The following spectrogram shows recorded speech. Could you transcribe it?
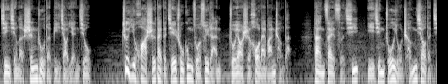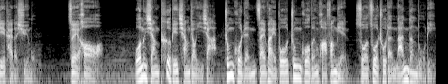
进行了深入的比较研究。这一划时代的杰出工作虽然主要是后来完成的，但在此期已经卓有成效地揭开了序幕。最后，我们想特别强调一下中国人在外播中国文化方面所做出的难能努力。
